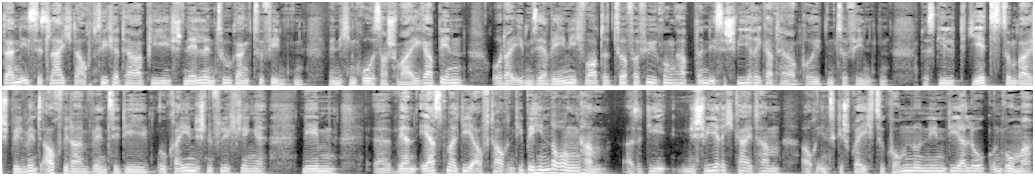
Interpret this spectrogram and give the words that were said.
dann ist es leichter, auch Psychotherapie schnellen Zugang zu finden. Wenn ich ein großer Schweiger bin oder eben sehr wenig Worte zur Verfügung habe, dann ist es schwieriger, Therapeuten zu finden. Das gilt jetzt zum Beispiel, wenn auch wieder, wenn Sie die ukrainischen Flüchtlinge nehmen, äh, werden erstmal die auftauchen, die Behinderungen haben also die eine Schwierigkeit haben, auch ins Gespräch zu kommen und in den Dialog und wo man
